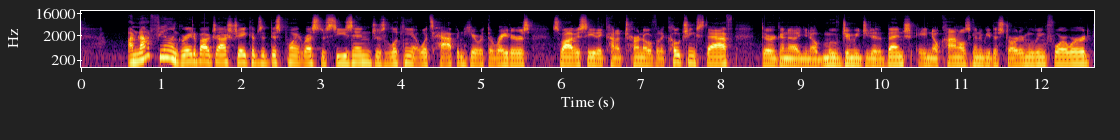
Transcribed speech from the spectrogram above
I'm not feeling great about Josh Jacobs at this point, rest of season, just looking at what's happened here with the Raiders. So obviously they kind of turn over the coaching staff. They're to, you know, move Jimmy G to the bench. Aidan O'Connell's to be the starter moving forward.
